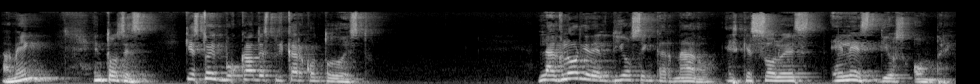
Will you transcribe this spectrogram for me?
Amén. Entonces, ¿qué estoy buscando explicar con todo esto? La gloria del Dios encarnado es que solo es, Él es Dios hombre.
